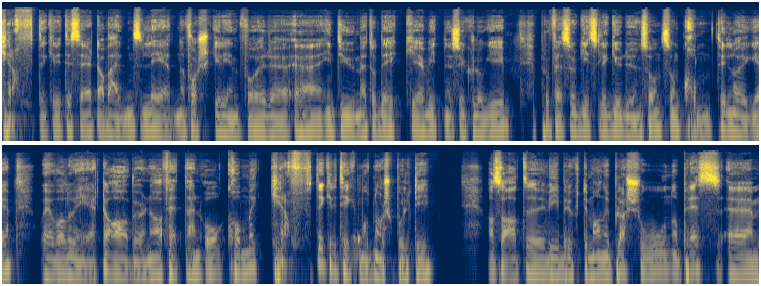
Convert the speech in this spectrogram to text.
kraftig kritisert av verdens ledende forskere innenfor eh, intervjumetodikk, vitnepsykologi. Professor Gisle Gudjonsson, som kom til Norge og evaluerte avhørene av fetteren, og kom med kraftig kritikk mot norsk politi. Han sa at vi brukte manipulasjon og press, eh,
